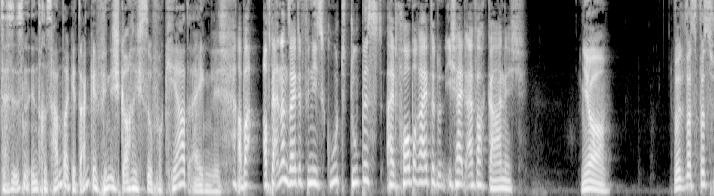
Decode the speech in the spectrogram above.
das ist ein interessanter Gedanke, finde ich gar nicht so verkehrt eigentlich. Aber auf der anderen Seite finde ich es gut, du bist halt vorbereitet und ich halt einfach gar nicht. Ja. Was, was, was,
